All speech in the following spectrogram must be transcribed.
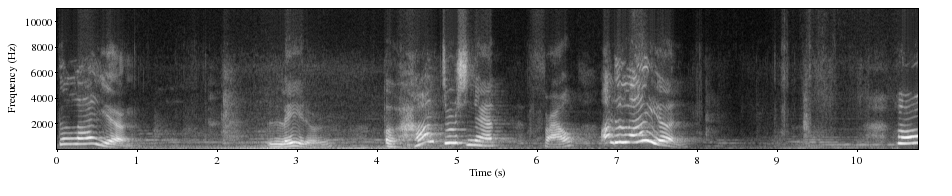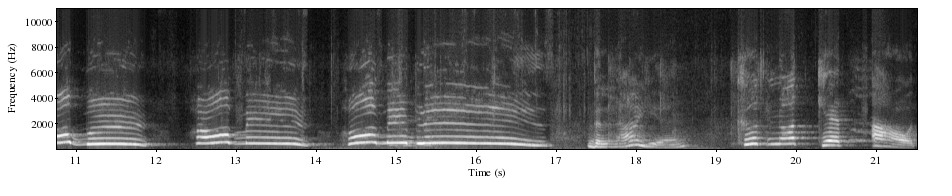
the lion. Later, a hunter's net fell on the lion. The lion could not get out.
